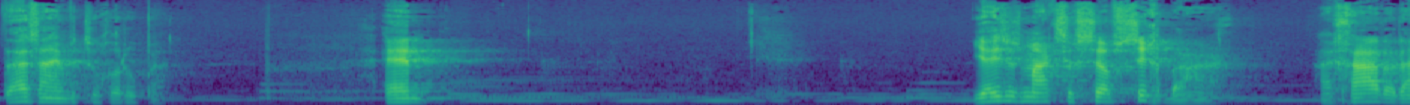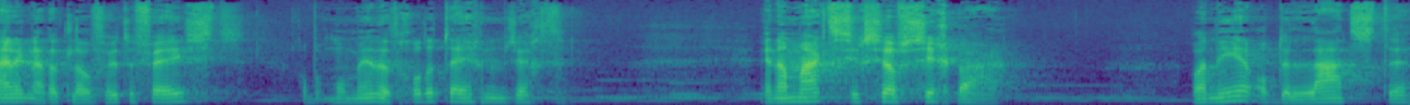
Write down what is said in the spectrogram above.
Daar zijn we toe geroepen. En Jezus maakt zichzelf zichtbaar. Hij gaat uiteindelijk naar het Loofhuttenfeest. Op het moment dat God het tegen hem zegt. En dan maakt hij zichzelf zichtbaar. Wanneer op de laatste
